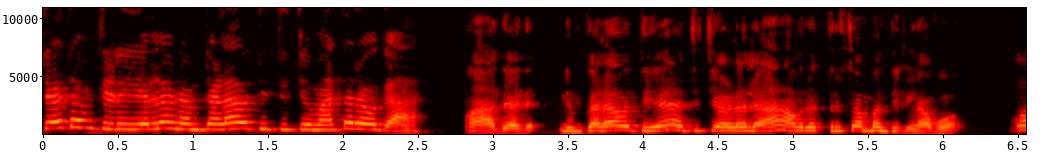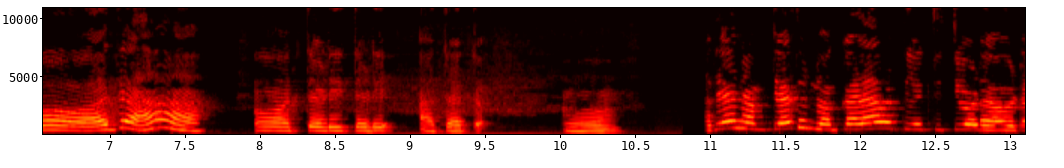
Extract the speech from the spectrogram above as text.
ಚೇತಂತಿಡಿ ಎಲ್ಲ ನಮ್ಮ ಕಳಾವತಿ ಚಿಚ್ಚು ಮಾತಾಡೋದ ಅದೇ ಅದೇ. ನಿಮ್ ಕಲಾವತಿ ಚಿಚ್ಚಿ ಹೇಳಲ್ಲ ಅವ್ರ ಹತ್ರ ಸಂಬಂಧಿಗಳು ನಾವು. ಓ ಅದಾ? ತಡಿ ತಡಿ. ಆತಾತ ಹ್ಮ್. ಅದೇ ನಮ್ ಚೇತನ್ ಕಲಾವತಿ ಅವಳ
